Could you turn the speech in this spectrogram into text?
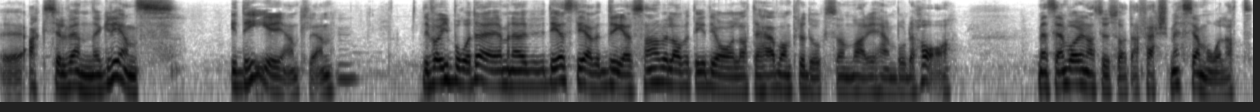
eh, Axel Wennergrens idé egentligen. Mm. Det var ju både, jag menar, dels drevs han väl av ett ideal att det här var en produkt som varje hem borde ha. Men sen var det naturligtvis så att affärsmässiga mål att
